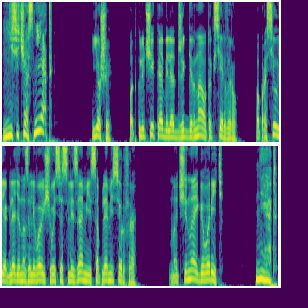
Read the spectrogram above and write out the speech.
«Не сейчас, нет!» «Йоши, подключи кабель от джиггернаута к серверу», — попросил я, глядя на заливающегося слезами и соплями серфера. «Начинай говорить». «Нет,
